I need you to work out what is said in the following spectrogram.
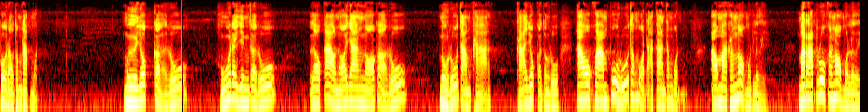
พวกเราต้องรับหมด มือยกก็รู้ หูได้ยินก็รู้ เราก้าวหนอยางหนอก็รู้ หนูรู้ตามขา ขายกก็ต้องรู้ เอาความผู้รู้ทั้งหมดอาการทั้งหมด เอามาข้างนอกหมดเลย มารับรู้ข้างนอกหมดเลย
